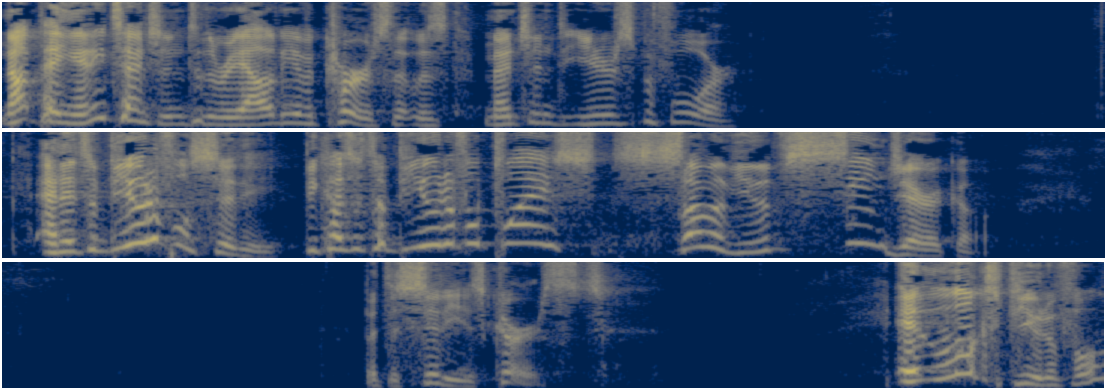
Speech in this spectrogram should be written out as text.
Not paying any attention to the reality of a curse that was mentioned years before. And it's a beautiful city because it's a beautiful place. Some of you have seen Jericho but the city is cursed. It looks beautiful,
